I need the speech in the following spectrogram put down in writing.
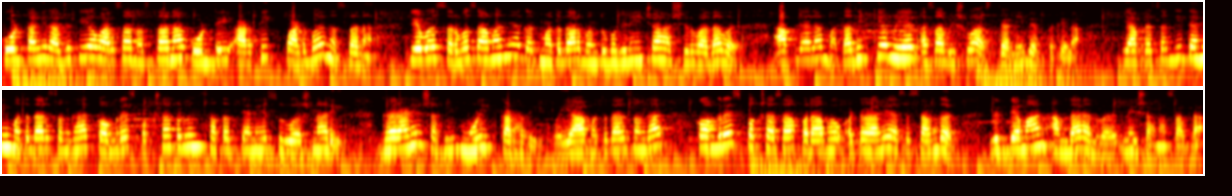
कोणताही राजकीय वारसा नसताना कोणतेही आर्थिक पाठबळ नसताना केवळ सर्वसामान्यगत मतदार बंधू भगिनींच्या आशीर्वादावर आपल्याला मताधिक्य मिळेल असा विश्वास त्यांनी व्यक्त केला. या प्रसंगी त्यांनी मतदारसंघात काँग्रेस पक्षाकडून सातत्याने सुरू असणारी घराणेशाही मोडीत काढावी व या मतदारसंघात काँग्रेस पक्षाचा पराभव अटळ आहे असं सांगत विद्यमान आमदारांवर निशाणा साधला.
